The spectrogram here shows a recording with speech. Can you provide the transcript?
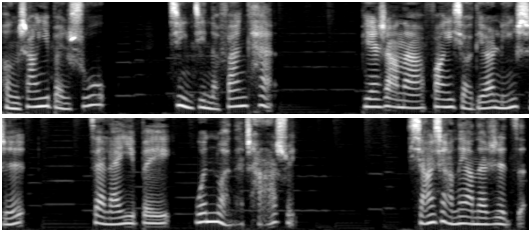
捧上一本书，静静的翻看，边上呢放一小碟零食，再来一杯温暖的茶水。想想那样的日子，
